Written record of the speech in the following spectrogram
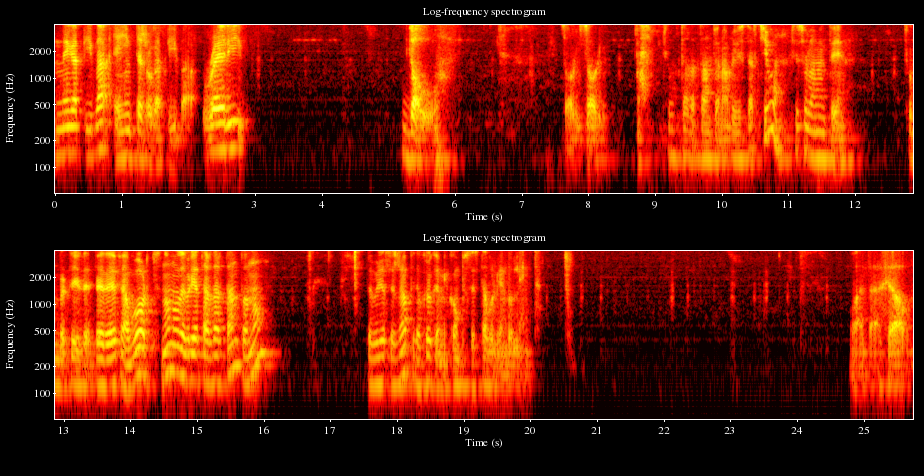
negativa e interrogativa. Ready, go. Sorry, sorry. ¿Cómo tarda tanto en abrir este archivo? Si solamente convertir de PDF a Word. No, no debería tardar tanto, ¿no? Debería ser rápido. Creo que mi compu se está volviendo lenta. What the hell?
